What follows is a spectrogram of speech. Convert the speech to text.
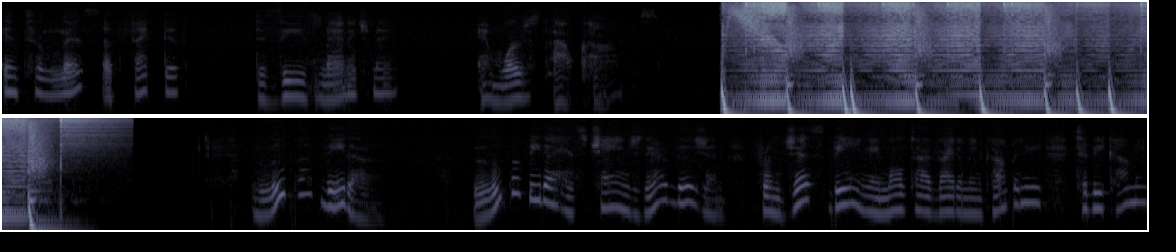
into less effective disease management and worse outcomes. Lupa Vita. Lupa Vita has changed their vision from just being a multivitamin company to becoming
